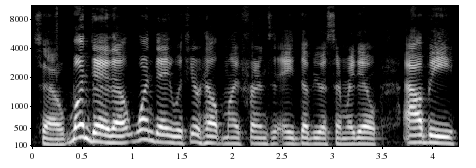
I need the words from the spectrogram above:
So one day, though, one day with your help, my friends at AWSM Radio, I'll be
